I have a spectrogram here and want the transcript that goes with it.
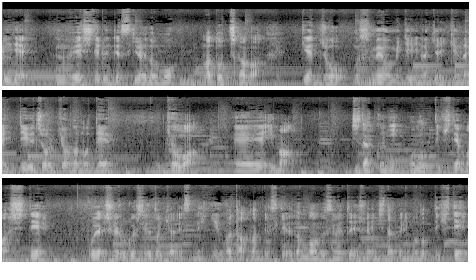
人で運営してるんですけれども、まあ、どっちかが現状娘を見ていなきゃいけないっていう状況なので今日は、えー、今自宅に戻ってきてましてこれ収録してる時はですね夕方なんですけれども娘と一緒に自宅に戻ってきて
